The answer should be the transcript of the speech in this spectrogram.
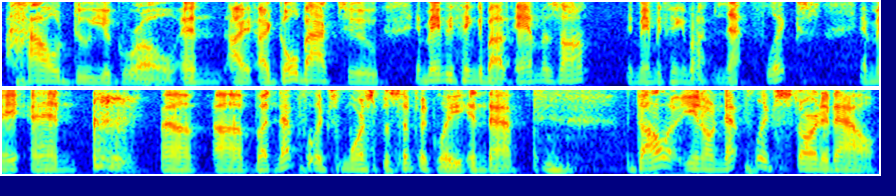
how do you grow, and I, I go back to. It made me think about Amazon. It made me think about Netflix. It may and uh, uh, but Netflix more specifically in that mm. dollar. You know, Netflix started out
